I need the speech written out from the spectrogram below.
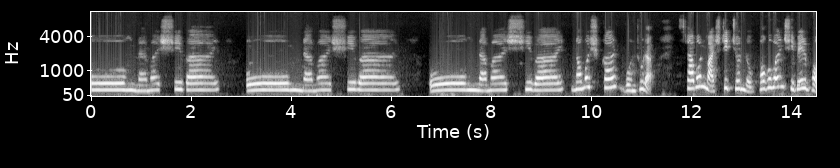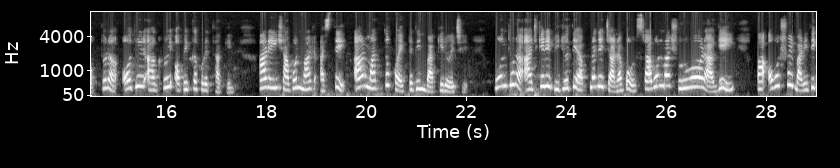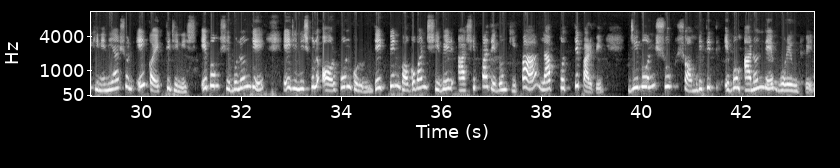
ওম নমঃ শিবায়, ওম নমঃ শিবায়, ওম নমঃ শিবায়। নমস্কার বন্ধুরা, শ্রাবণ মাসটির জন্য ভগবান শিবের ভক্তরা অধীর আগ্রহে অপেক্ষা করে থাকেন। আর এই শ্রাবণ মাস আসতে আর মাত্র কয়েকটা দিন বাকি রয়েছে। বন্ধুরা, আজকের এই ভিডিওতে আপনাদের জানাব, শ্রাবণ মাস শুরু হওয়ার আগেই বা অবশ্যই বাড়িতে কিনে নিয়ে আসুন এই কয়েকটি জিনিস এবং শিবলিঙ্গে এই জিনিসগুলো অর্পণ করুন। দেখবেন ভগবান শিবের আশীর্বাদ এবং কৃপা লাভ করতে পারবেন। জীবন সুখ, সমৃদ্ধি এবং আনন্দে ভরে উঠবেন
